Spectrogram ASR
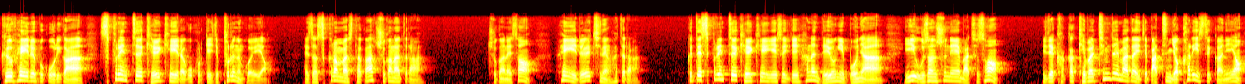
그 회의를 보고 우리가 스프린트 계획 회의라고 그렇게 이제 부르는 거예요. 그래서 스크럼 마스터가 주관하더라. 주관해서 회의를 진행하더라. 그때 스프린트 계획 회의에서 이제 하는 내용이 뭐냐? 이 우선순위에 맞춰서 이제 각각 개발 팀들마다 이제 맡은 역할이 있을 거 아니에요.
